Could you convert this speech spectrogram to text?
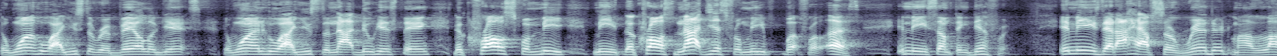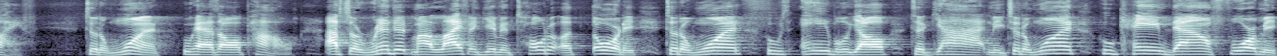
The one who I used to rebel against, the one who I used to not do his thing. The cross for me means the cross not just for me, but for us. It means something different. It means that I have surrendered my life to the one who has all power. I've surrendered my life and given total authority to the one who's able, y'all, to guide me, to the one who came down for me,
